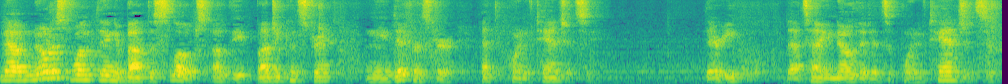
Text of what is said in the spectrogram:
Now notice one thing about the slopes of the budget constraint and the indifference curve at the point of tangency. They're equal. That's how you know that it's a point of tangency.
